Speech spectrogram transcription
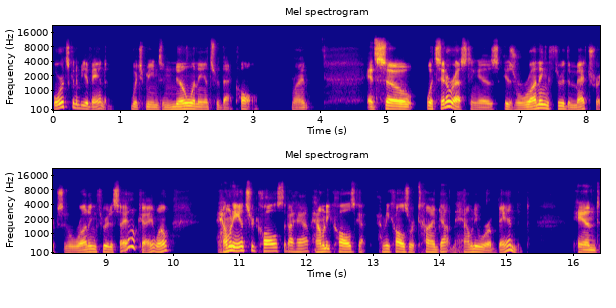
or it's going to be abandoned, which means no one answered that call, right? And so what's interesting is is running through the metrics and running through to say, okay, well, how many answered calls did I have? How many calls got how many calls were timed out and how many were abandoned? And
